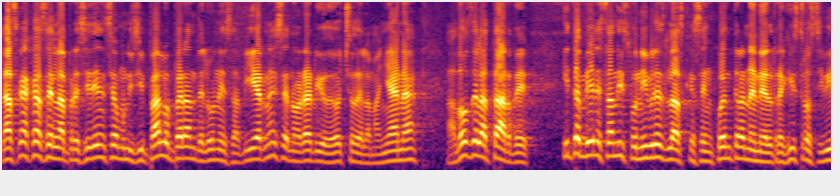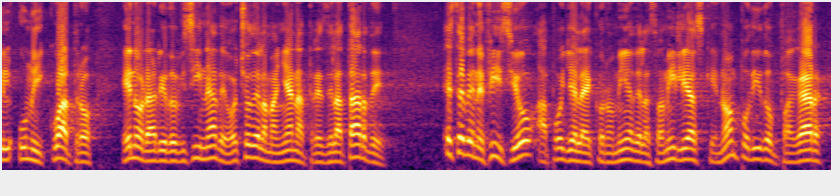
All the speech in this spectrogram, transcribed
Las cajas en la presidencia municipal operan de lunes a viernes en horario de 8 de la mañana a 2 de la tarde y también están disponibles las que se encuentran en el registro civil 1 y 4 en horario de oficina de 8 de la mañana a 3 de la tarde. Este beneficio apoya la economía de las familias que no han podido pagar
